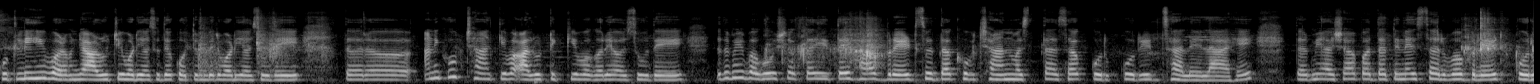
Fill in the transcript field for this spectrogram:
कुठलीही वड म्हणजे आळूची वडी असू दे कोथिंबीर वडी असू दे तर आणि खूप छान किंवा आलू टिक्की वगैरे असू दे तर तुम्ही बघू शकता इथे हा ब्रेडसुद्धा खूप छान मस्त असा कुरकुरीत झालेला आहे. तर मी अशा पद्धतीने सर्व ब्रेड कुर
